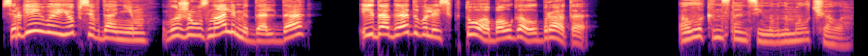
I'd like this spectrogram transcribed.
Сергеева ее псевдоним. Вы же узнали медаль, да? И догадывались, кто оболгал брата? Алла Константиновна молчала.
